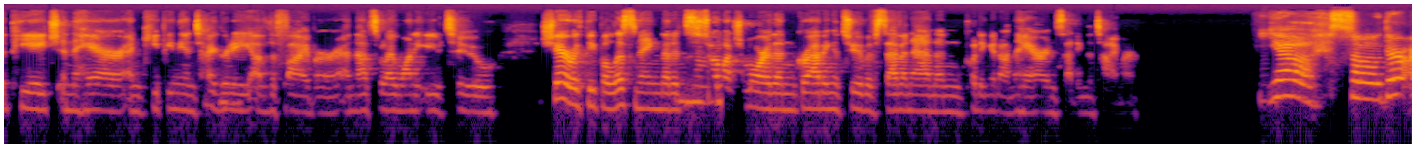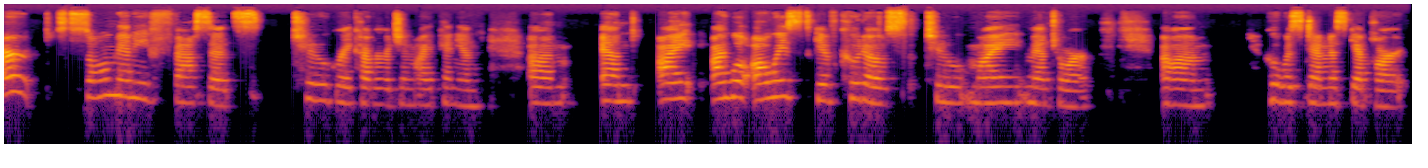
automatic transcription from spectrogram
the pH in the hair and keeping the integrity mm-hmm. of the fiber and that's what I wanted you to share with people listening that it's mm-hmm. so much more than grabbing a tube of 7N and putting it on the hair and setting the timer. Yeah, so there are so many facets to gray coverage, in my opinion. Um, and I, I will always give kudos to my mentor, um, who was Dennis Gebhardt,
